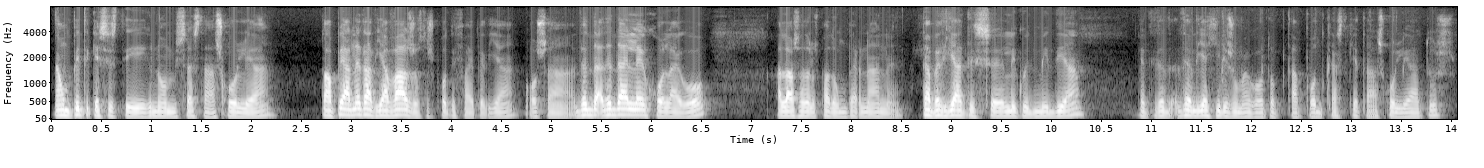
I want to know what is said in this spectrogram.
Να μου πείτε κι εσείς τη γνώμη σας στα σχόλια. Τα οποία ναι, τα διαβάζω στο Spotify, παιδιά. Όσα... Δεν, τα, δεν τα ελέγχω όλα εγώ. Αλλά όσα τέλος πάντων μου περνάνε. Τα παιδιά της ε, Liquid Media. Γιατί δεν, δεν διαχειρίζομαι εγώ το, τα podcast και τα σχόλιά τους.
